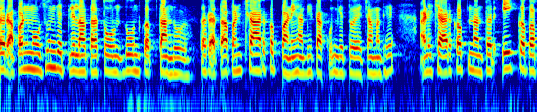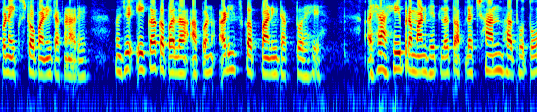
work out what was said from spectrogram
तर आपण मोजून घेतलेला होता तो दोन कप तांदूळ. तर आता आपण चार कप पाणी आधी टाकून घेतो याच्यामध्ये आणि चार कप नंतर एक कप आपण एक्स्ट्रा पाणी टाकणार आहे. म्हणजे एका कपाला आपण अडीच कप पाणी टाकतो आहे ह्या हे प्रमाण घेतलं तर आपला छान भात होतो.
